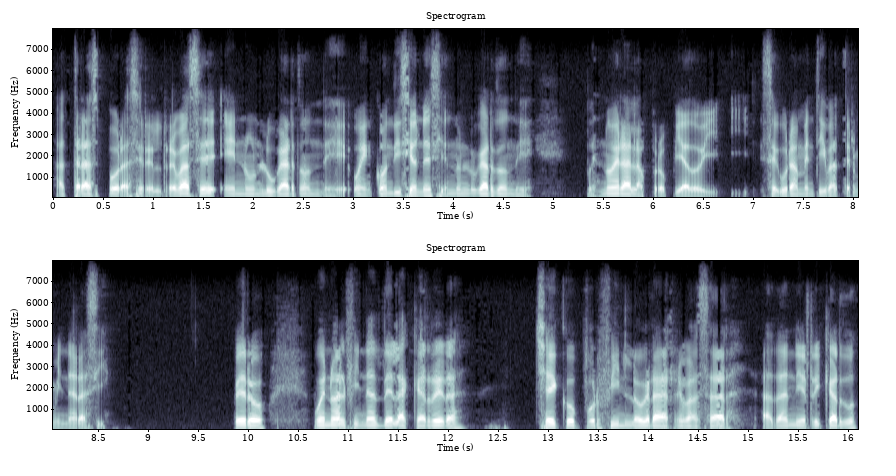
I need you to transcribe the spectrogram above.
atrás por hacer el rebase en un lugar donde, o en condiciones y en un lugar donde pues no era lo apropiado y, seguramente iba a terminar así. pero bueno, al final de la carrera, Checo por fin logra rebasar a Daniel Ricardo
